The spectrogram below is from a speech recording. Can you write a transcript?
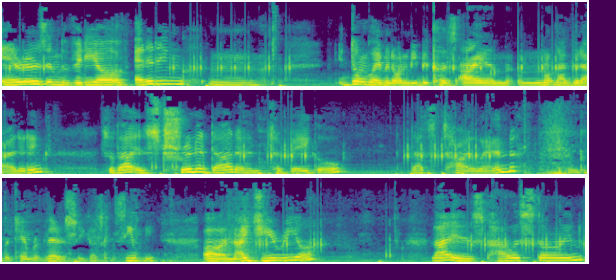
errors in the video of editing, um, don't blame it on me because I am not that good at editing. So that is Trinidad and Tobago. That's Thailand. Let me put the camera there so you guys can see me. Uh, Nigeria. That is Palestine.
